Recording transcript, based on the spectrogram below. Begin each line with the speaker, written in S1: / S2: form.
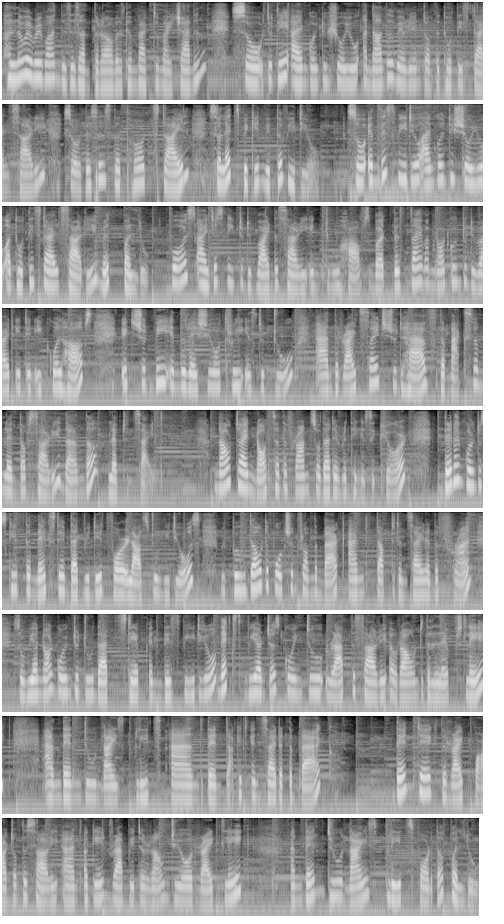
S1: Hello everyone, this is Antara. Welcome back to my channel. So today I am going to show you another variant of the dhoti style sari. So this is the third style. So let's begin with the video. So in this video I am going to show you a dhoti style sari with pallu. First, I just need to divide the sari in two halves, but this time I'm not going to divide it in equal halves. It should be in the ratio 3 is to 2 and the right side should have the maximum length of sari than the left hand side. Now tie knots at the front so that everything is secured. Then I'm going to skip the next step that we did for last two videos. We pulled out a portion from the back and tucked it inside at the front. So we are not going to do that step in this video. Next we are just going to wrap the sari around the left leg and then do nice pleats and then tuck it inside at the back. Then take the right part of the sari and again wrap it around your right leg and then do nice pleats for the pallu.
